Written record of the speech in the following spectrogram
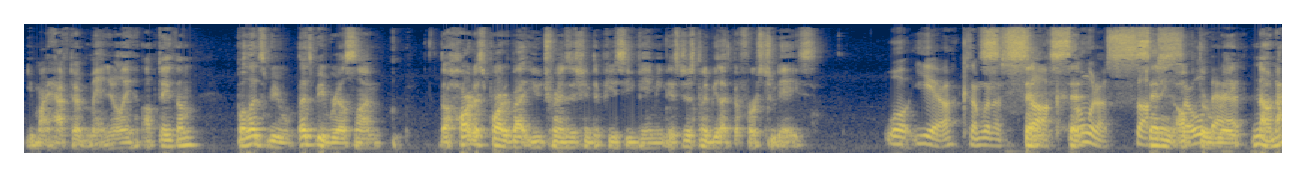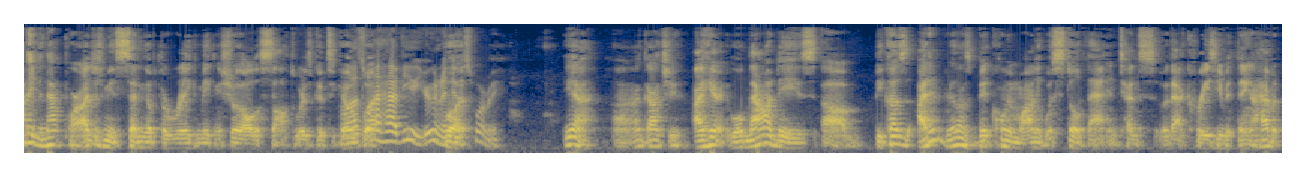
You might have to manually update them. But let's be let's be real, son. The hardest part about you transitioning to PC gaming is just going to be like the first two days. Well, yeah, because I'm gonna Set- suck. set- I'm gonna suck setting so up the bad. rig. No, not even that part. I just mean setting up the rig, making sure all the software is good to go. Well, that's But- why I have you. You're gonna do this for me. yeah, uh, I got you. I hear. Well, nowadays, um, because I didn't realize Bitcoin mining was still that intense or that crazy of a thing. I haven't.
